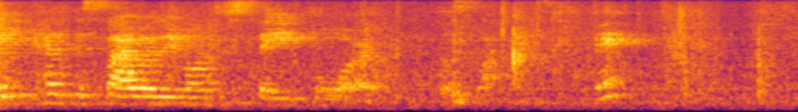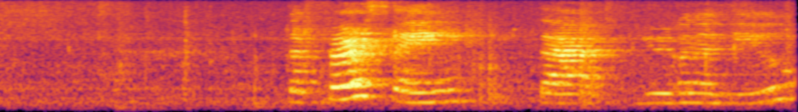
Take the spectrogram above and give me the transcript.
but you can decide whether you want to stay for the slides. Okay? The first thing that you're going to do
